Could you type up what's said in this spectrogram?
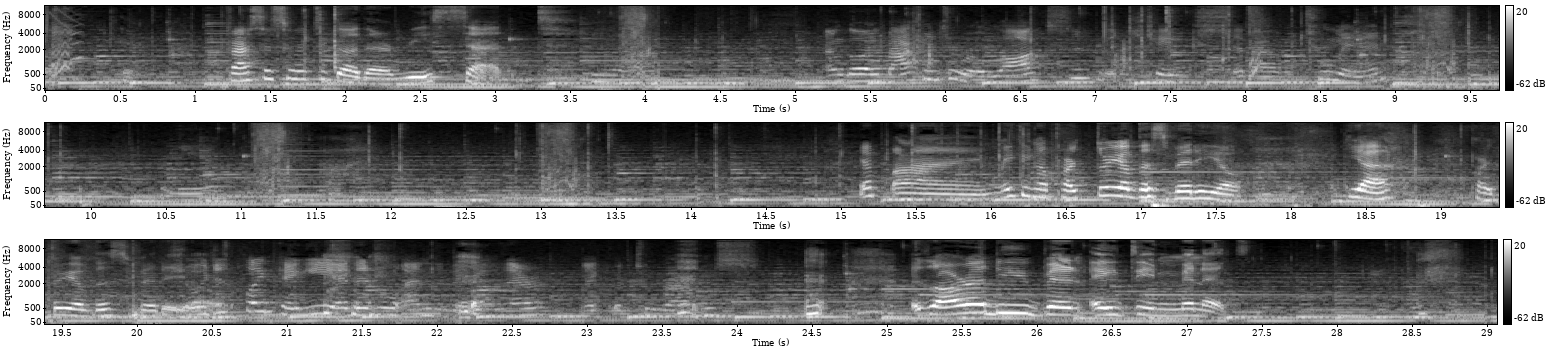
Okay. Fastest way to go there. Reset. I'm going back into Roblox, which takes about two minutes. Yep, I'm making a part three of this video. Yeah, part three of this video. Should we just play Piggy and then we'll end the video there, like with two rounds? it's already been 18 minutes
